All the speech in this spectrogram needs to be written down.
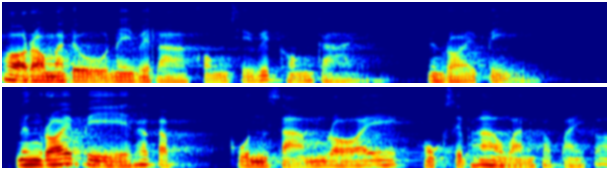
พอเรามาดูในเวลาของชีวิตของกาย 100 ปีหนึ่งร้อยปีเท่ากับคูณสามร้อยหกสิบห้าวันเข้าไปก็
